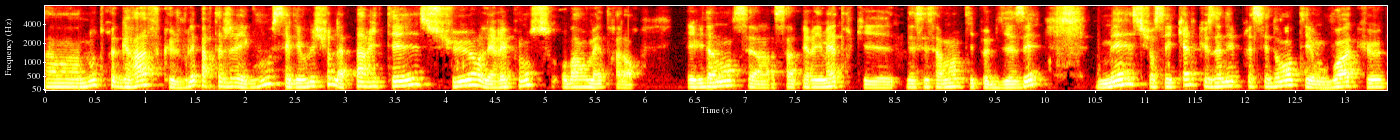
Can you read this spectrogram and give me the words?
un autre graphe que je voulais partager avec vous, c'est l'évolution de la parité sur les réponses au baromètre. Alors, évidemment, c'est un, périmètre qui est nécessairement un petit peu biaisé, mais sur ces quelques années précédentes, et on voit que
